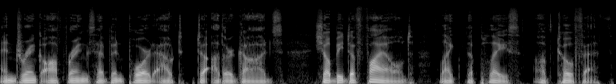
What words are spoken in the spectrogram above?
and drink offerings have been poured out to other gods, shall be defiled like the place of Topheth.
